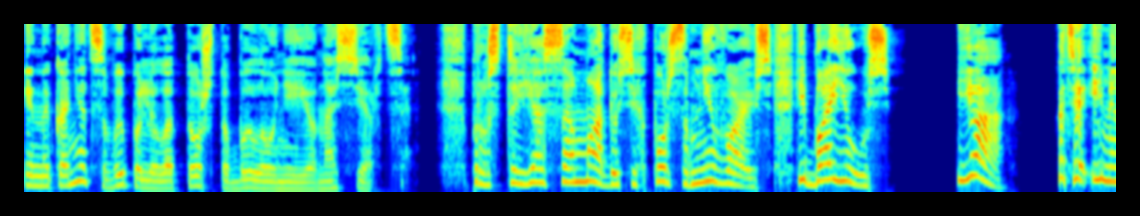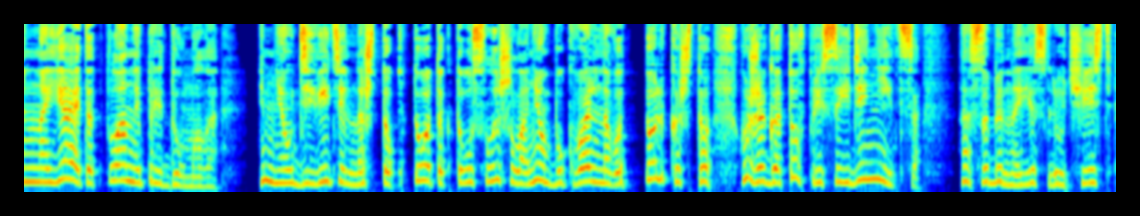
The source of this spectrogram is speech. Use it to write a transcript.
и, наконец, выпалила то, что было у нее на сердце. «Просто я сама до сих пор сомневаюсь и боюсь. Я! Хотя именно я этот план и придумала. И мне удивительно, что кто-то, кто услышал о нем буквально вот только что, уже готов присоединиться, особенно если учесть,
